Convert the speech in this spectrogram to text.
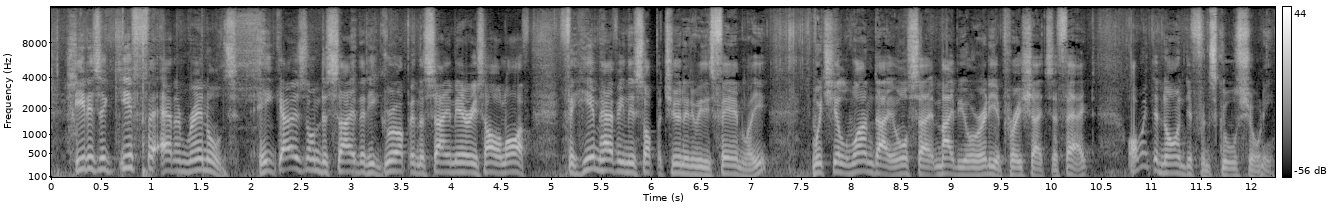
it is a gift for Adam Reynolds. He goes on to say that he grew up in the same area his whole life. For him having this opportunity with his family, which he'll one day also maybe already appreciates the fact, I went to nine different schools, Shawnee.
